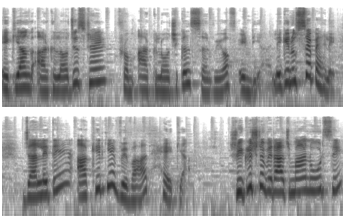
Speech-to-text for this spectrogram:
एक यंग आर्कोलॉजिस्ट हैं from archaeological survey of India लेकिन उससे पहले जान लेते हैं, आखिर ये विवाद है क्या? श्री कृष्ण विराजमान ओर से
